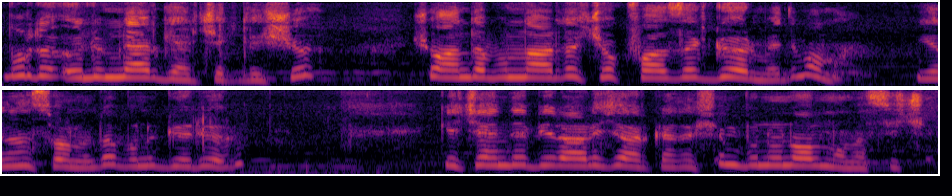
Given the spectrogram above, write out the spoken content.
Burada ölümler gerçekleşiyor. Şu anda bunlarda çok fazla görmedim ama yılın sonunda bunu görüyorum. Geçen de bir arıcı arkadaşım bunun olmaması için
